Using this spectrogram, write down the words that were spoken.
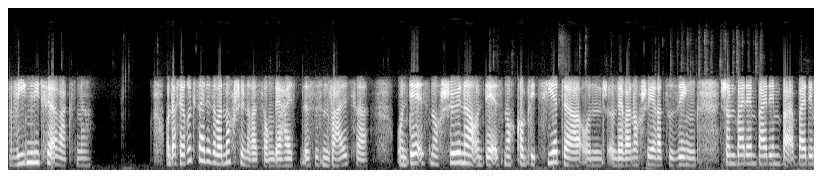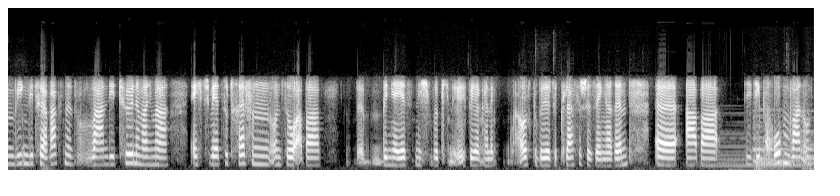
Wiegenlied für Erwachsene. Und auf der Rückseite ist aber noch schönerer Song, der heißt, das ist ein Walzer. Und der ist noch schöner und der ist noch komplizierter und, und der war noch schwerer zu singen. Schon bei dem, bei dem, bei dem Wiegenlied für Erwachsene waren die Töne manchmal echt schwer zu treffen und so, aber äh, bin ja jetzt nicht wirklich, ich bin ja keine ausgebildete klassische Sängerin, äh, aber die, die Proben waren und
